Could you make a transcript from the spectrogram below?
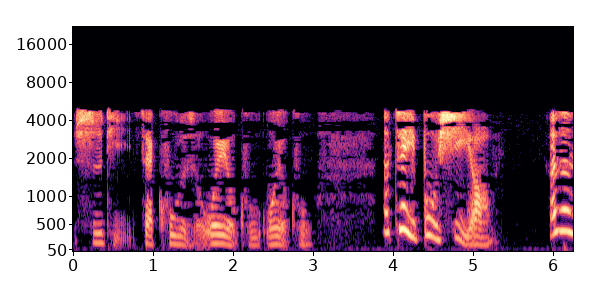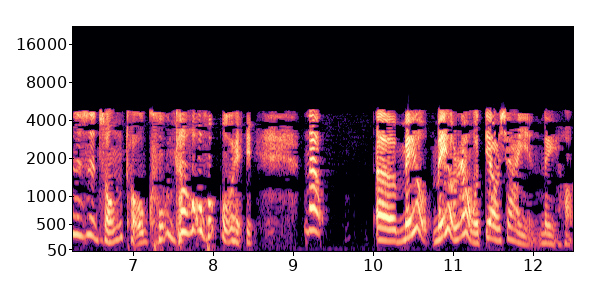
尸体在哭的时候，我也有哭，我有哭。那这一部戏哦，他真的是从头哭到尾，那。呃，没有没有让我掉下眼泪哈，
